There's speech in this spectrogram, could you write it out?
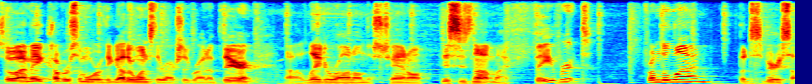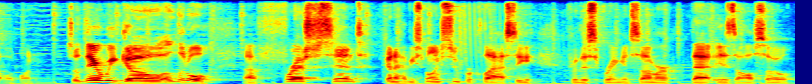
So I may cover some more of the other ones. They're actually right up there uh, later on on this channel. This is not my favorite from the line, but it's a very solid one. So there we go, a little uh, fresh scent. Gonna have you smelling super classy for this spring and summer. That is also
